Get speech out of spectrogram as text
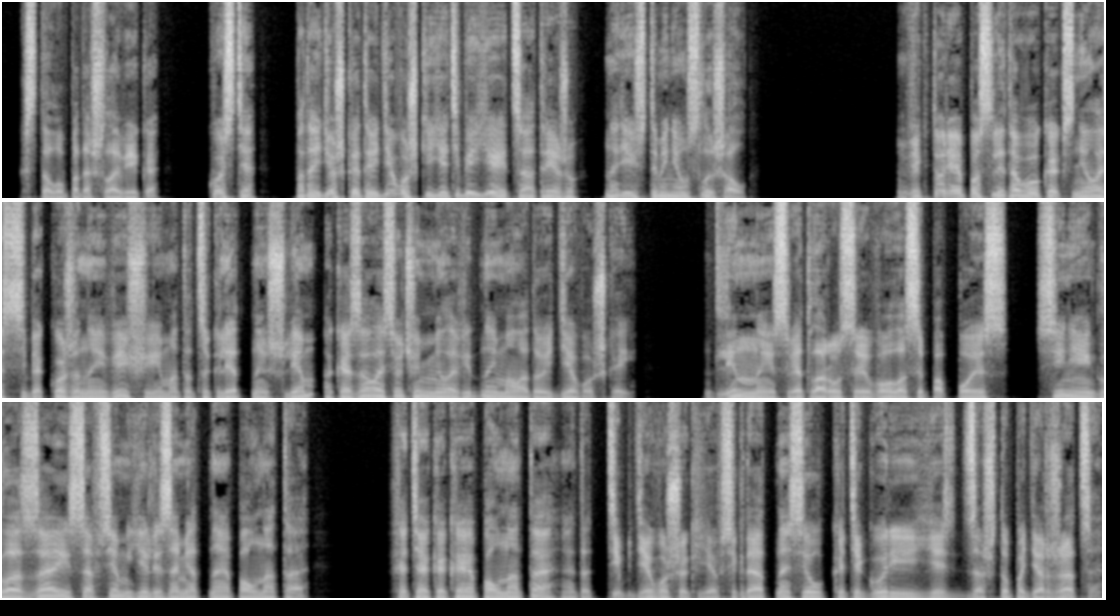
— к столу подошла Вика. «Костя, подойдешь к этой девушке, я тебе яйца отрежу. Надеюсь, ты меня услышал». Виктория после того, как сняла с себя кожаные вещи и мотоциклетный шлем, оказалась очень миловидной молодой девушкой. Длинные светло-русые волосы по пояс, синие глаза и совсем еле заметная полнота. Хотя какая полнота, этот тип девушек я всегда относил к категории «есть за что подержаться».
